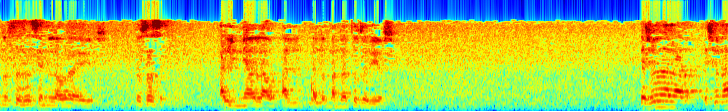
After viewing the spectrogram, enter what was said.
no estás haciendo la obra de Dios. No estás alineado a, a los mandatos de Dios. Es una, es una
